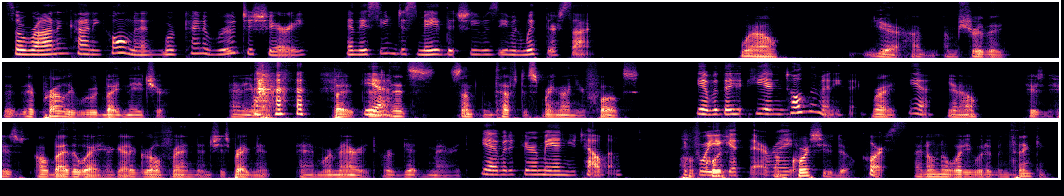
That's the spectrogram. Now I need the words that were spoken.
So Ron and Connie Coleman were kind of rude to Sherry, and they seemed dismayed that she was even with their son. Well, yeah, I'm, I'm sure they- they're probably rude by nature, anyway. but that, Yeah. that's something tough to spring on your folks, yeah, but they, he hadn't told them anything. right? Yeah. You know, here's here's. Oh, by the way, I got a girlfriend and she's pregnant, and we're married or getting married. Yeah, but if you're a man, you tell them before you get there, right? Of course you do. Of course. I don't know what he would have been thinking.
